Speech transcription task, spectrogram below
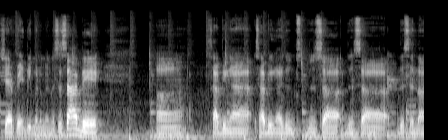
Syempre, hindi mo naman masasabi uh, sabi nga sabi nga dun, dun sa dun sa dun sa na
